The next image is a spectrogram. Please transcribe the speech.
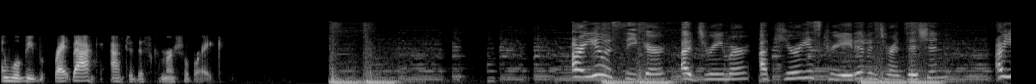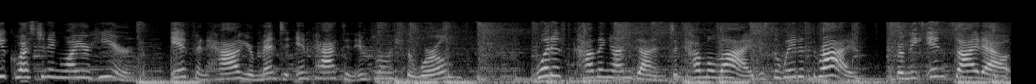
And we'll be right back after this commercial break. Are you a seeker, a dreamer, a curious creative in transition? Are you questioning why you're here? If and how you're meant to impact and influence the world? What if coming undone to come alive is the way to thrive? From the inside out,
